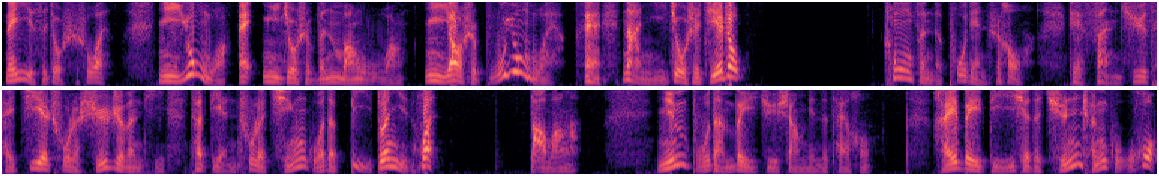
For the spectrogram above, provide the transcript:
那意思就是说呀，你用我，哎，你就是文王武王；你要是不用我呀，嘿，那你就是桀纣。充分的铺垫之后啊，这范雎才接出了实质问题。他点出了秦国的弊端隐患。大王啊，您不但畏惧上面的太后，还被底下的群臣蛊惑。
